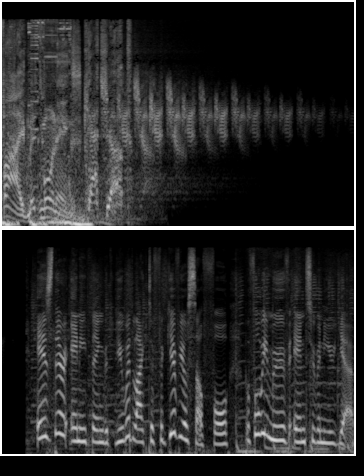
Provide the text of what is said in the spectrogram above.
5 mid mornings. Catch up. Is there anything that you would like to forgive yourself for before we move into a new year?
